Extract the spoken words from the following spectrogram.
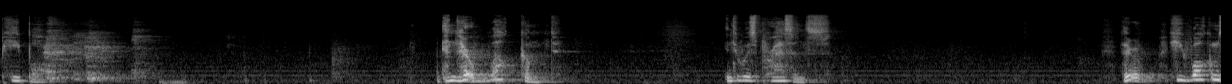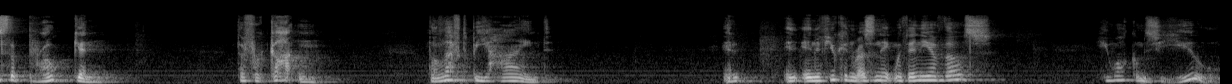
people. And they're welcomed into his presence. They're, he welcomes the broken, the forgotten, the left behind. And, and, and if you can resonate with any of those, he welcomes you.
